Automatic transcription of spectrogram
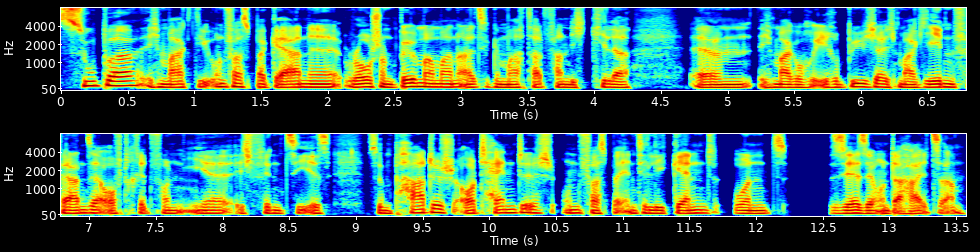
super. Ich mag die unfassbar gerne. Roche und Böhmermann, als sie gemacht hat, fand ich killer. Ähm, ich mag auch ihre Bücher. Ich mag jeden Fernsehauftritt von ihr. Ich finde, sie ist sympathisch, authentisch, unfassbar intelligent und sehr, sehr unterhaltsam.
